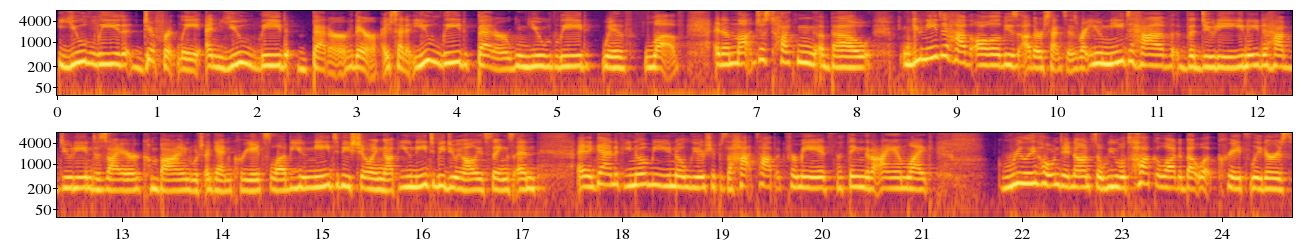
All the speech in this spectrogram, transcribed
you lead differently and you lead better. There, I said it. You lead better when you lead with love. And I'm not just talking about, you need to have all of these other senses, right? You need to have the duty, you need to have duty and desire combined, which again creates love. You need to be showing up, you need to be doing all these things. And and again, if you know me, you know leadership is a hot topic for me. It's the thing that I am like really honed in on. So we will talk a lot about what creates leaders.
